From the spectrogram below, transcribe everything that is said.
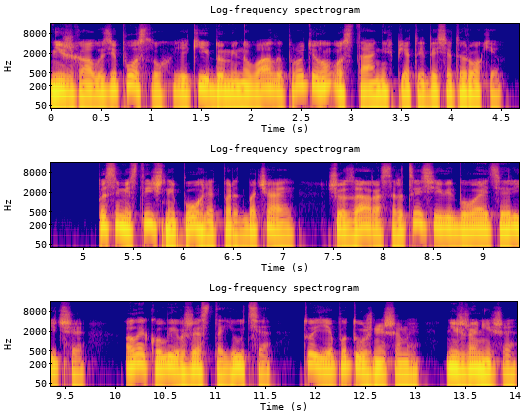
ніж галузі послуг, які домінували протягом останніх 50 років. Песимістичний погляд передбачає, що зараз рецесії відбуваються рідше, але коли вже стаються, то є потужнішими, ніж раніше.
